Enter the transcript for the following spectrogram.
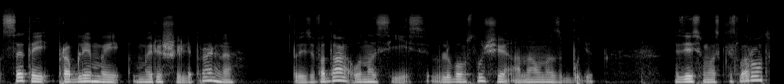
с этой проблемой мы решили, правильно? То есть вода у нас есть. В любом случае она у нас будет. Здесь у нас кислород.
